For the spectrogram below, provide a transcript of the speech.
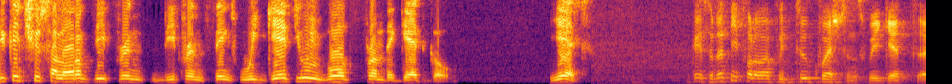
You can choose a lot of different different things. We get you involved from the get go. Yes. Okay, so let me follow up with two questions we get uh,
